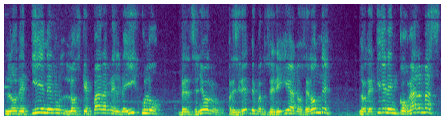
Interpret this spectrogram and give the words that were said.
Lo detienen los que paran el vehículo del señor presidente cuando se dirigía a no sé dónde. Lo detienen con armas,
